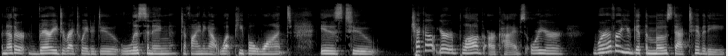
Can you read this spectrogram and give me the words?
another very direct way to do listening to finding out what people want is to check out your blog archives or your wherever you get the most activity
